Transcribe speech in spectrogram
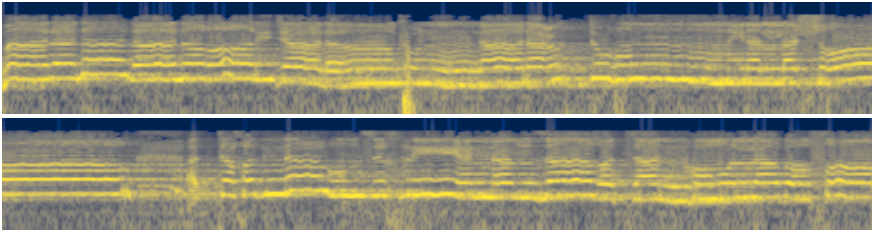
ما لنا لا نرى رجالا كنا نعدهم من الأشرار أتخذناهم سخريا أم زاغت عنهم الأبصار؟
